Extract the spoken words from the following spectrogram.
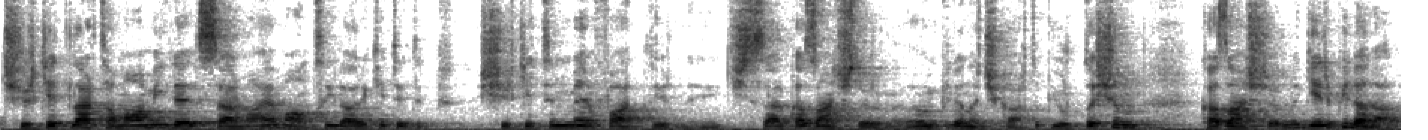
şirketler tamamıyla sermaye mantığıyla hareket edip şirketin menfaatlerini, kişisel kazançlarını ön plana çıkartıp yurttaşın kazançlarını geri plana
